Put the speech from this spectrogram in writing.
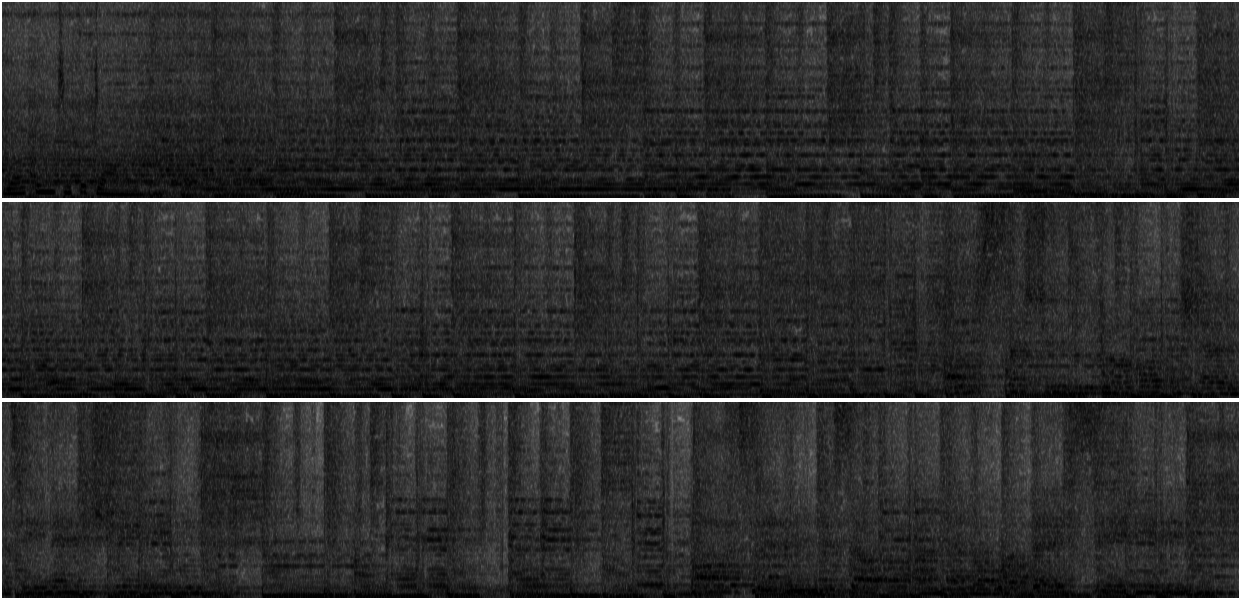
Welcome to the dawn. grown and shed a teenage dream Always living next esqueci.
